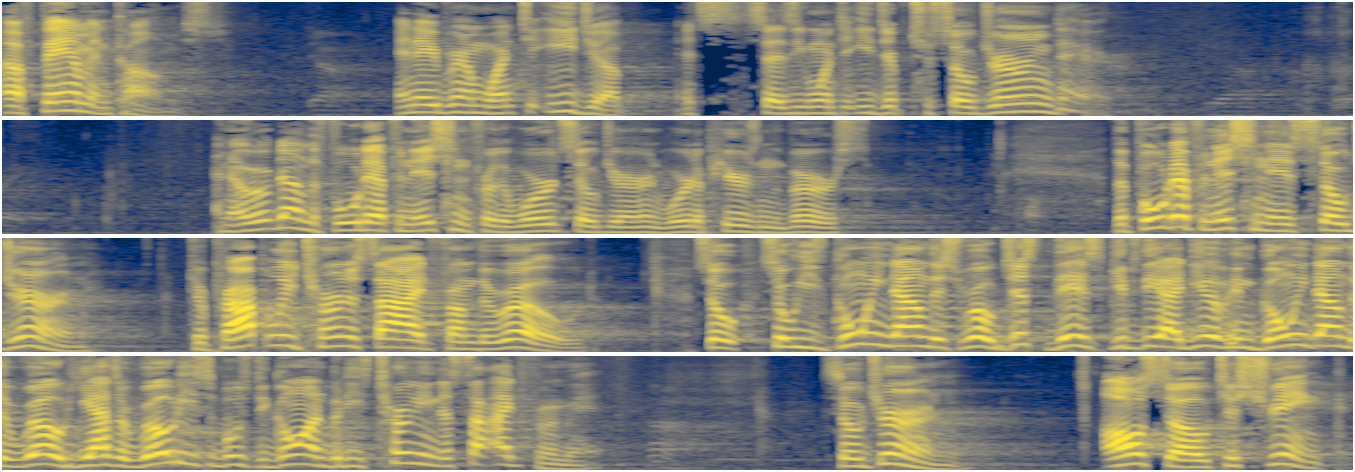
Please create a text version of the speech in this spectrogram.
a famine comes. And Abraham went to Egypt. It says he went to Egypt to sojourn there. And I wrote down the full definition for the word sojourn, where it appears in the verse. The full definition is sojourn, to properly turn aside from the road. So, so he's going down this road. Just this gives the idea of him going down the road. He has a road he's supposed to go on, but he's turning aside from it. Sojourn. Also, to shrink,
